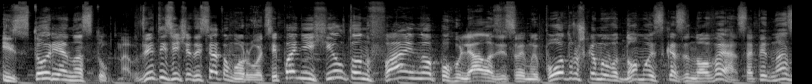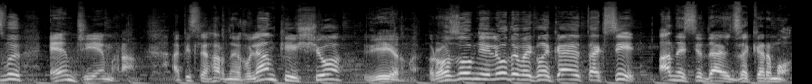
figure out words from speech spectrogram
Історія наступна: в 2010 році пані Хілтон файно погуляла зі своїми подружками в одному із казино Вегаса під назвою MGM Grand. А після гарної гулянки, що вірно, розумні люди викликають таксі, а не сідають за кермо.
